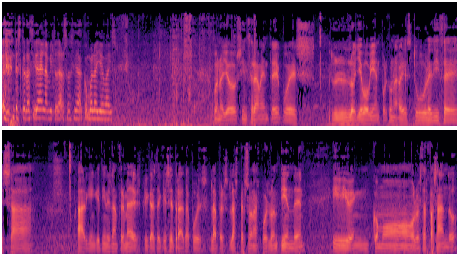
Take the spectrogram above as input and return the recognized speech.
desconocida en el ámbito de la sociedad? ¿Cómo lo lleváis? Bueno, yo sinceramente pues lo llevo bien porque una vez tú le dices a, alguien que tienes la enfermedad y le explicas de qué se trata, pues la, las personas pues lo entienden y ven cómo lo estás pasando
